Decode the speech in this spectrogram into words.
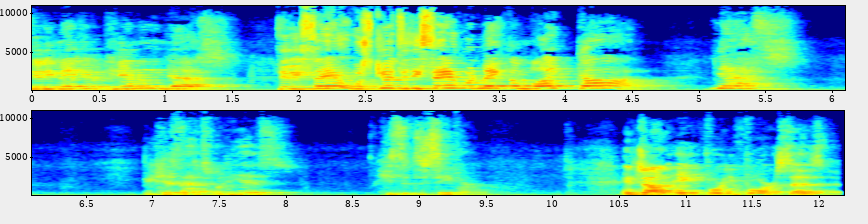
Did he make it appealing? Yes. Did he say it was good? Did he say it would make them like God? Yes. Because that's what he is. He's a deceiver. In John 8 44, it says,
